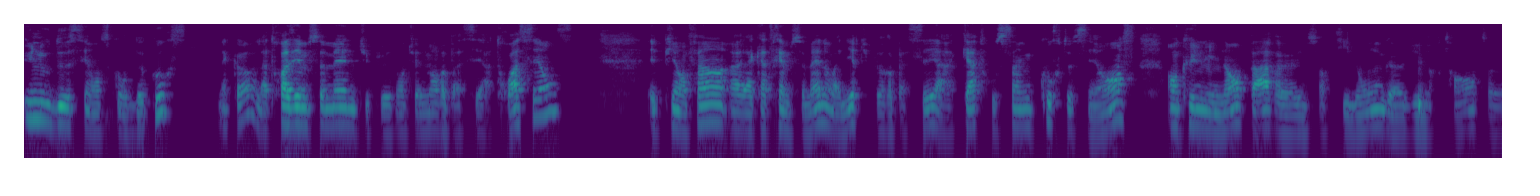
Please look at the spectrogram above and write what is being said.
une ou deux séances courtes de course. D'accord? La troisième semaine, tu peux éventuellement repasser à trois séances. Et puis enfin, à la quatrième semaine, on va dire, tu peux repasser à quatre ou cinq courtes séances en culminant par euh, une sortie longue d'une heure trente euh,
